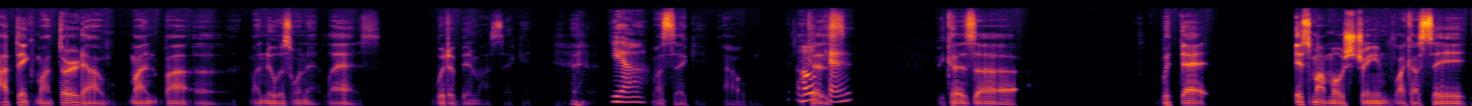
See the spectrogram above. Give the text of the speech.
I think my third album, my my uh my newest one at last, would have been my second. Yeah. My second album. Because- Okay. because uh with that it's my most streamed like i said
